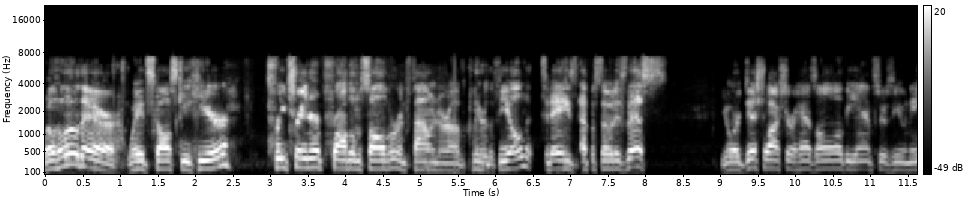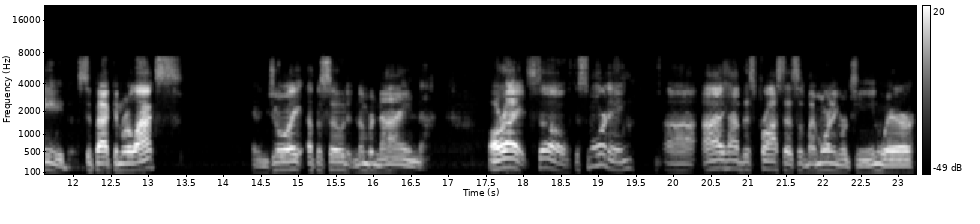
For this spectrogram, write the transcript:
Well, hello there. Wade Skalski here, pre trainer, problem solver, and founder of Clear the Field. Today's episode is this Your dishwasher has all the answers you need. Sit back and relax and enjoy episode number nine. All right, so this morning, uh, I have this process of my morning routine where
